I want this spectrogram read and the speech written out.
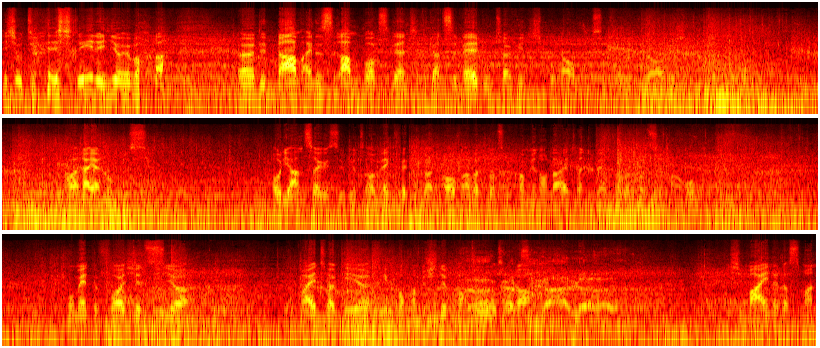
Ich, ich rede hier über äh, den Namen eines Rambocks, während hier die ganze Welt untergeht. Ich bin auch ein bisschen verrückt, glaube ich. Aber naja, nur ein bisschen. Oh, die Anzeige ist übrigens auch weg, fällt mir gerade auf, aber trotzdem kommen hier noch Leitern, die werfen aber trotzdem mal um. Moment, bevor ich jetzt hier weitergehe, hier kommt man bestimmt noch hoch, oder? Ich meine, dass man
